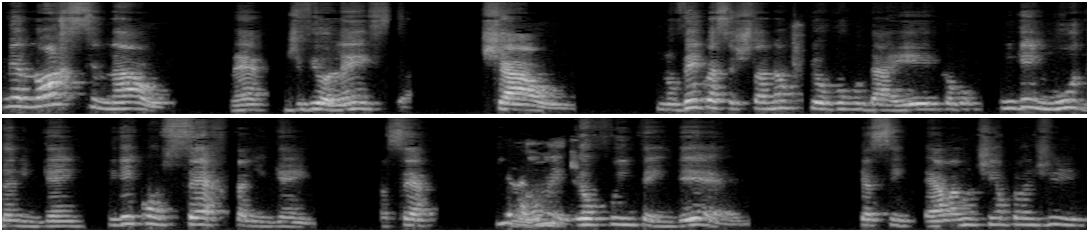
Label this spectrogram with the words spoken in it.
menor sinal né, de violência, tchau. Não vem com essa história, não, porque eu vou mudar ele. Vou... Ninguém muda ninguém, ninguém conserta ninguém. Tá certo? E aí eu fui entender que assim, ela não tinha para onde ir.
